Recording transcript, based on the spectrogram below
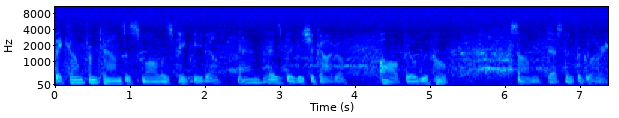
They come from towns as small as Pinckneyville and as big as Chicago, all filled with hope, some destined for glory.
